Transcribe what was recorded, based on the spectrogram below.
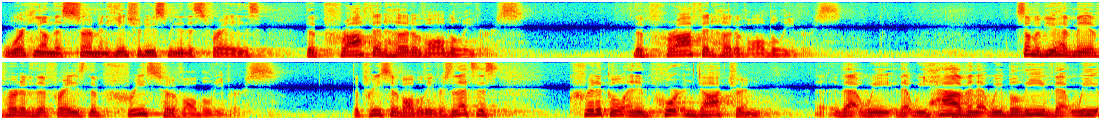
working on this sermon, he introduced me to this phrase the prophethood of all believers. The prophethood of all believers. Some of you have may have heard of the phrase the priesthood of all believers. The priesthood of all believers. And that's this critical and important doctrine that we, that we have and that we believe that we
